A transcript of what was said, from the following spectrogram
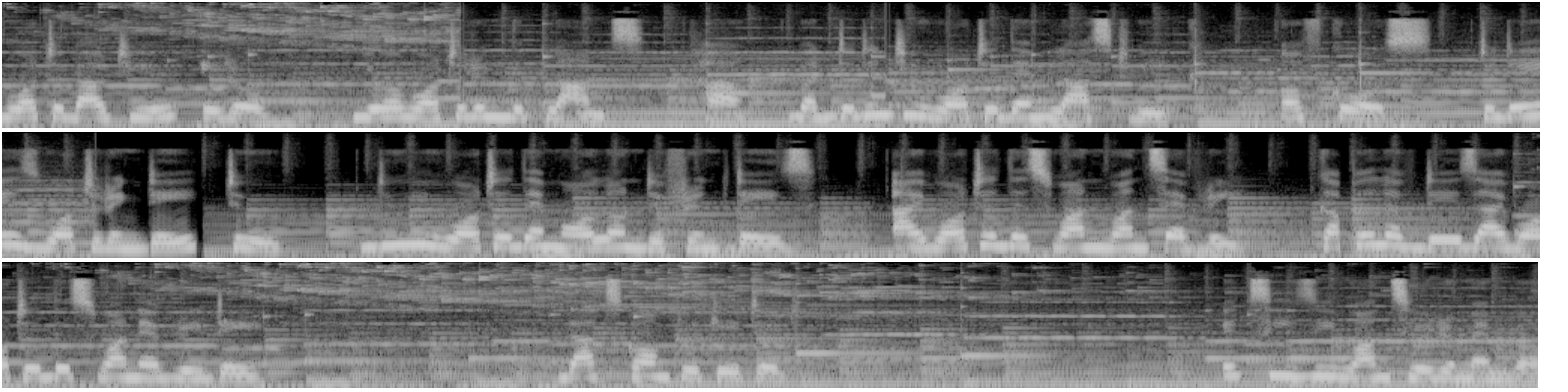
What about you, Iro? You're watering the plants. Huh. But didn't you water them last week? Of course. Today is watering day, too. Do you water them all on different days? I water this one once every couple of days. I water this one every day. That's complicated. It's easy once you remember.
